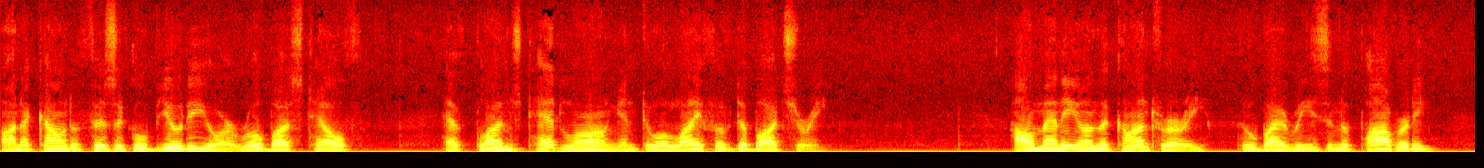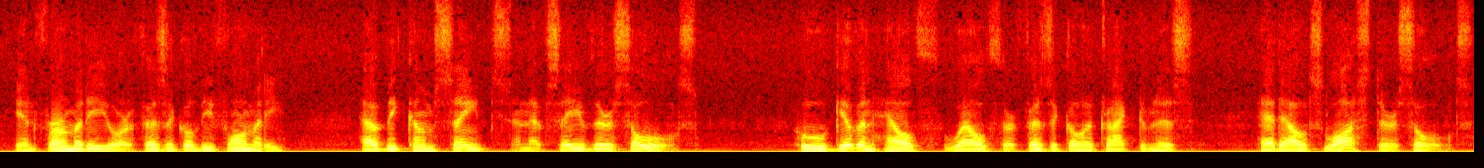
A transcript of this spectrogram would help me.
on account of physical beauty or robust health, have plunged headlong into a life of debauchery. How many, on the contrary, who by reason of poverty, infirmity, or physical deformity, have become saints and have saved their souls, who, given health, wealth, or physical attractiveness, had else lost their souls.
